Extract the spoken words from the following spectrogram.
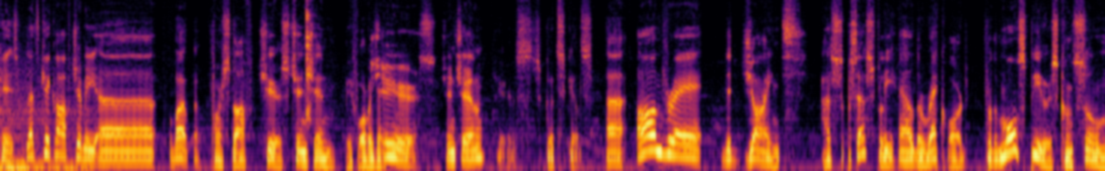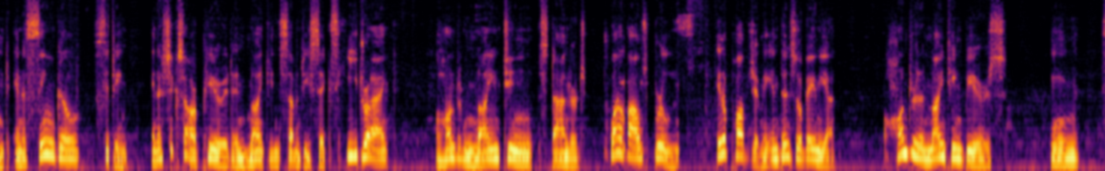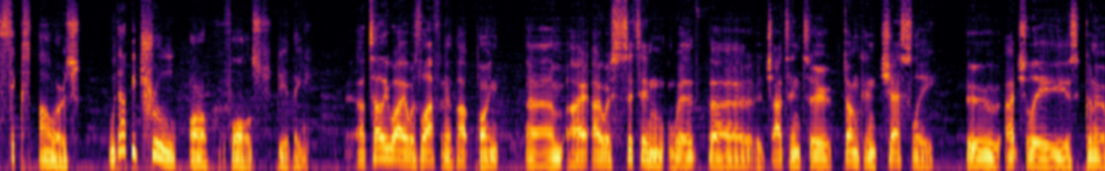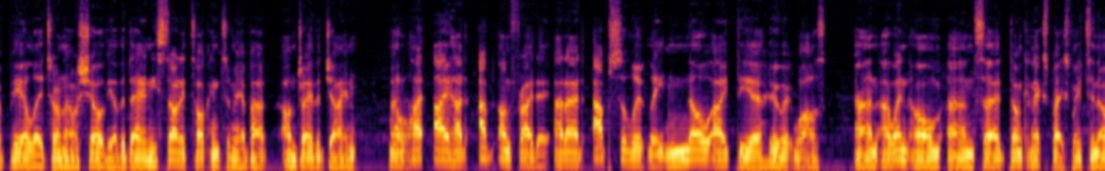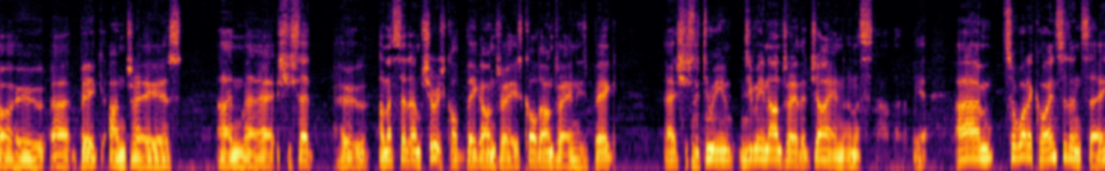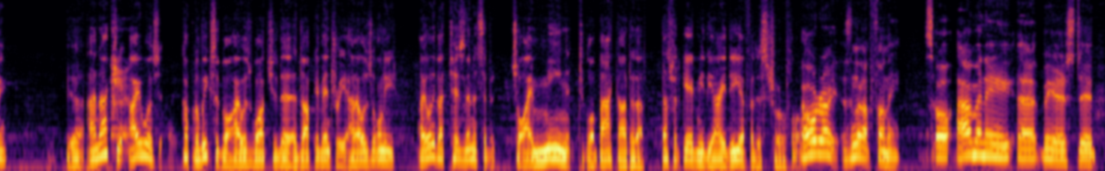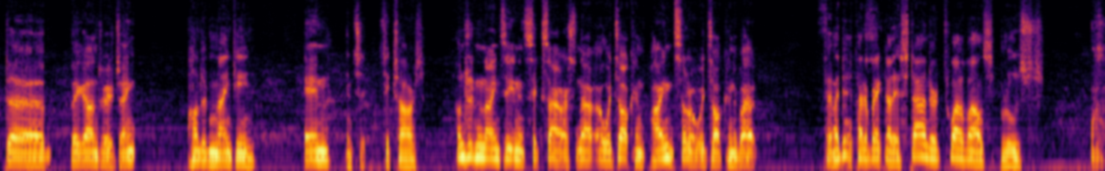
Okay, so let's kick off, Jimmy. Uh, well, first off, cheers, chin chin, before we get Cheers, chin chin. Cheers. Good skills. Uh, Andre the Giant has successfully held the record for the most beers consumed in a single sitting. In a six hour period in 1976, he drank 119 standard 12 ounce brews in a pub, Jimmy, in Pennsylvania. 119 beers in six hours. Would that be true or false, do you think? I'll tell you why I was laughing at that point. Um, I, I was sitting with, uh, chatting to Duncan Chesley, who actually is going to appear later on our show the other day, and he started talking to me about Andre the Giant. I, I had, on Friday, and I had absolutely no idea who it was. And I went home and said, Duncan expects me to know who uh, Big Andre is. And uh, she said, Who? And I said, I'm sure he's called Big Andre. He's called Andre and he's big. Uh, she said, do you, mean, do you mean Andre the Giant? And I said, oh, that'll be it. Um, so what a coincidence, eh? Yeah, and actually, I was a couple of weeks ago. I was watching a, a documentary, and I was only I only got ten minutes of it. So I mean to go back onto that. That's what gave me the idea for this true or. All right. Isn't that funny? So how many uh, beers did uh, Big Andre drink 119 in in six hours. 119 in six hours? Now, are we talking pints or are we talking about I did kind of break that. A standard 12 ounce brews.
